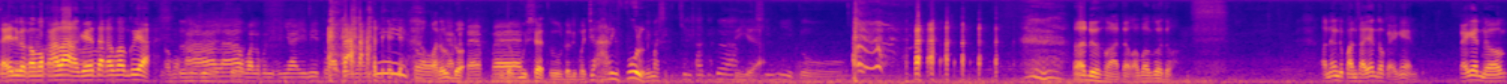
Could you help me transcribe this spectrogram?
Saya juga nggak mau kalah, gentak abangku ya. nggak mau kalah walaupun isinya ini tuh adeknya ini. Tuh, Padahal udah udah buset tuh, udah lima jari full. Ini masih kecil tadi bang. Iya. Di sini tuh. Aduh, mantap abangku tuh. Anak yang depan saya nggak pengen. Pengen dong.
